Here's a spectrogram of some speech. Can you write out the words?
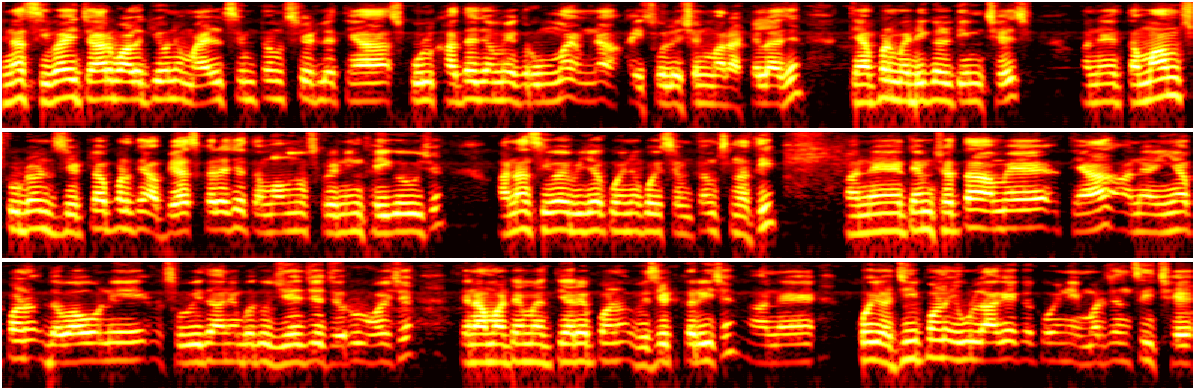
એના સિવાય ચાર બાળકીઓને માઇલ્ડ સિમ્ટમ્સ છે, એટલે ત્યાં સ્કૂલ ખાતે જ અમે એક રૂમમાં એમને આઇસોલેશનમાં રાખેલા છે. ત્યાં પણ મેડિકલ ટીમ છે જ. અને તમામ સ્ટુડન્ટ્સ જેટલા પણ ત્યાં અભ્યાસ કરે છે, તમામનું સ્ક્રીનિંગ થઈ ગયું છે. આના સિવાય બીજા કોઈને કોઈ સિમ્ટમ્સ નથી. અને તેમ છતાં અમે ત્યાં અને અહીંયા પણ દવાઓની સુવિધા અને બધું જે જે જરૂર હોય છે, તેના માટે અમે અત્યારે પણ વિઝિટ કરી છે. અને કોઈ હજી પણ એવું લાગે કે કોઈને ઇમરજન્સી છે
